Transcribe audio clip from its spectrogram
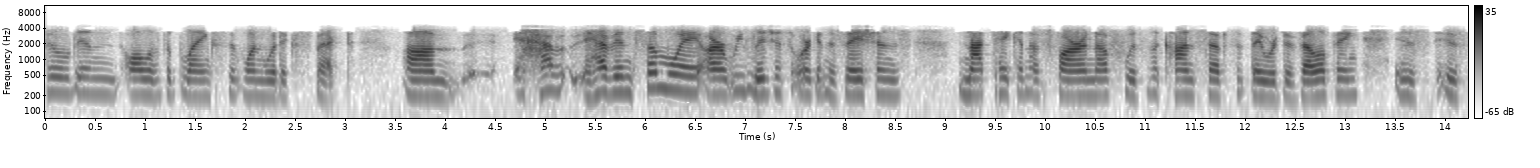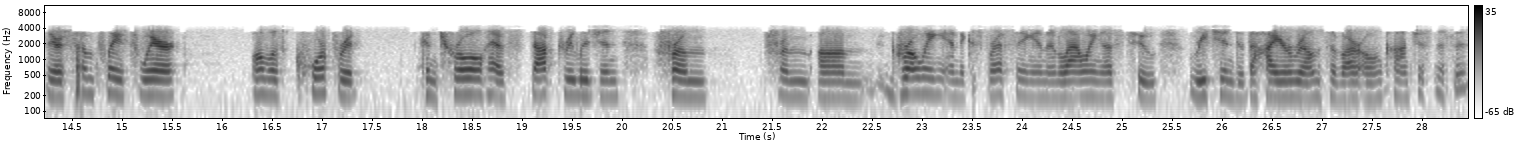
filled in all of the blanks that one would expect. Um, have have in some way our religious organizations not taken us far enough with the concepts that they were developing? Is is there some place where almost corporate control has stopped religion from from um, growing and expressing and allowing us to reach into the higher realms of our own consciousnesses?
